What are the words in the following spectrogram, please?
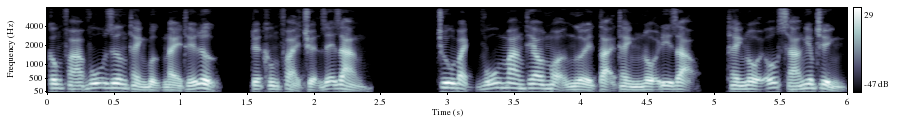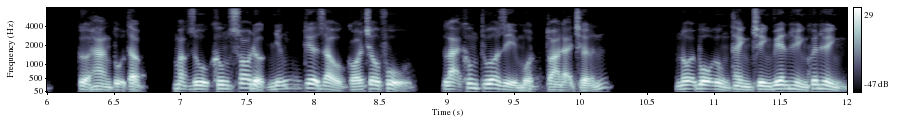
công phá vũ dương thành bực này thế lực, tuyệt không phải chuyện dễ dàng. Chu bạch vũ mang theo mọi người tại thành nội đi dạo, thành nội ốc sáng nghiêm chỉnh, cửa hàng tụ tập, mặc dù không so được những kia giàu có châu phủ, lại không thua gì một tòa đại trấn. Nội bộ ủng thành trình viên hình khuyên hình,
